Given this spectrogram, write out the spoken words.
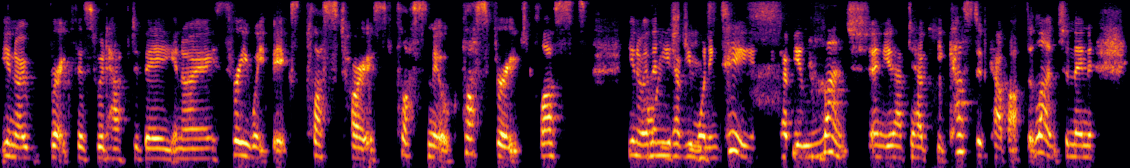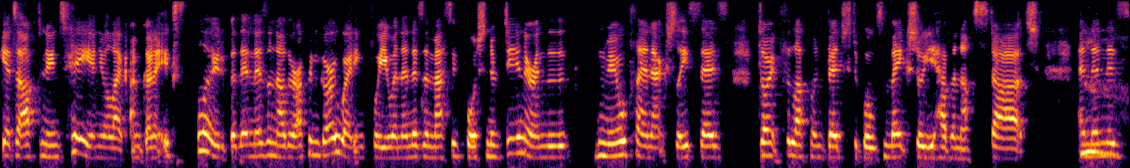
you know, breakfast would have to be, you know, three Weet-Bix plus toast, plus milk, plus fruit, plus, you know, and then you'd have your morning tea, you'd have your lunch, and you'd have to have your custard cup after lunch, and then get to afternoon tea, and you're like, I'm going to explode. But then there's another up and go waiting for you, and then there's a massive portion of dinner, and the meal plan actually says, don't fill up on vegetables, make sure you have enough starch. And then there's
